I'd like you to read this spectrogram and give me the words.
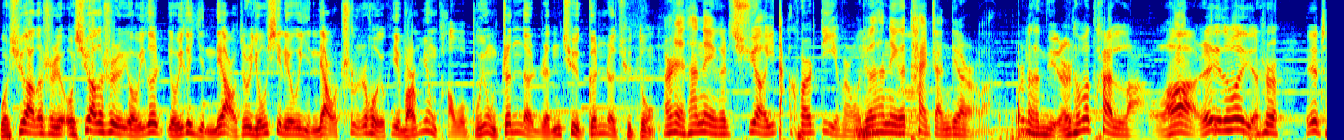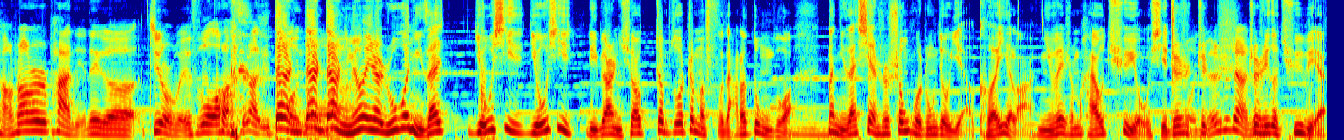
我需要的是，我需要的是有一个有一个饮料，就是游戏里有个饮料，我吃了之后我就可以玩命跑，我不用真的人去跟着去动。而且他那个需要一大块地方，我觉得他那个太占地儿了。不是，你是他妈太懒了，人家他妈也是，人家厂商是怕你那个肌肉萎缩了，让你。但是但是但是你明白一下，如果你在游戏游戏里边你需要这么做这么复杂的动作，那你在现实生活中就也可以了。你为什么还要去游戏？这是这是这样，这是一个区别。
